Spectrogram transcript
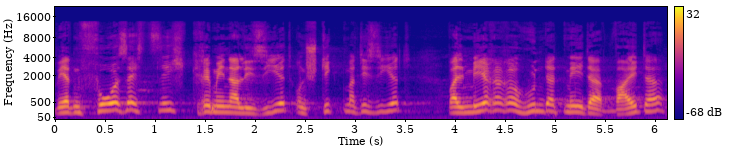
werden vorsätzlich kriminalisiert und stigmatisiert, weil mehrere hundert Meter weiter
